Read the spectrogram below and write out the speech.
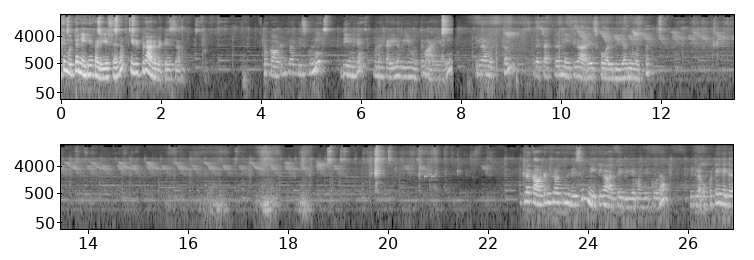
అయితే మొత్తం నీట్గా కడిగేసాను ఇవి ఇప్పుడు ఆరబెట్టేసాను. ఒక కాటన్ క్లాత్ తీసుకొని దీని మీద మనం కడిగిన బియ్యం మొత్తం ఆరేయాలి. ఇలా మొత్తం ఇలా చక్కగా నీట్గా ఆరేసుకోవాలి బియ్యాన్ని మొత్తం. ఇట్లా కాటన్ క్లాత్ మీద వేసి నీట్గా ఆరుతాయి బియ్యం అన్నీ కూడా ఇట్లా ఒకటే దగ్గర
